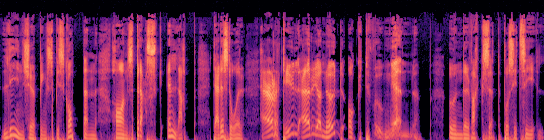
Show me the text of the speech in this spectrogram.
Linköpingsbiskopen Hans Brask en lapp där det står Härtill är jag nödd och tvungen under vaxet på sitt sigill,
